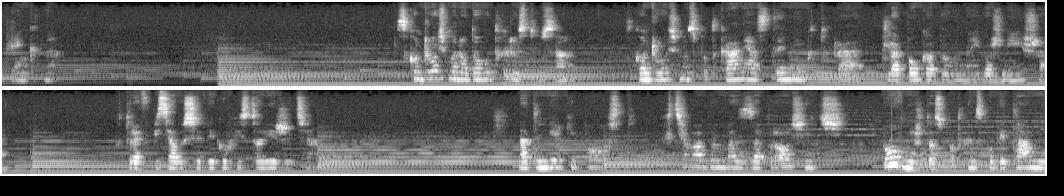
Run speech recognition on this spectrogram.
piękne. Skończyłyśmy rodowód Chrystusa, skończyłyśmy spotkania z tymi, które dla Boga były najważniejsze, które wpisały się w Jego historię życia. Na ten Wielki Post chciałabym Was zaprosić również do spotkań z kobietami,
